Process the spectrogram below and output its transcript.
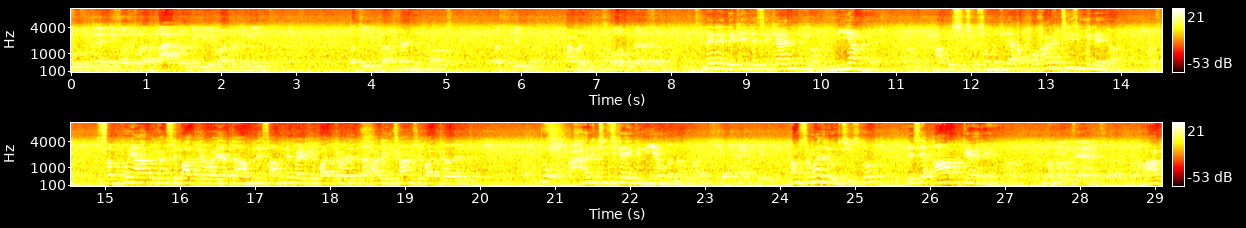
सोचते हैं कि सर थोड़ा बात करने के लिए घर पे तो नहीं बस एक बात बैठिए बस एक बात हाँ बैठिए बहुत मेरा सर। नहीं नहीं देखिए जैसे क्या है ना कि नियम है। आप इस चीज़ को समझिए आपको हर चीज़ मिलेगा। हाँ सबको यहाँ पे घर से बात करवाया जाता है आमने सामने बैठ के बात करवाया जाता है हर इंसान से बात करवाया जाता है। तो हर चीज़ का एक नियम बना हुआ है। हम समझ रहे हैं उस चीज़ को। जैसे आप कह रहे हैं। हैं आप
